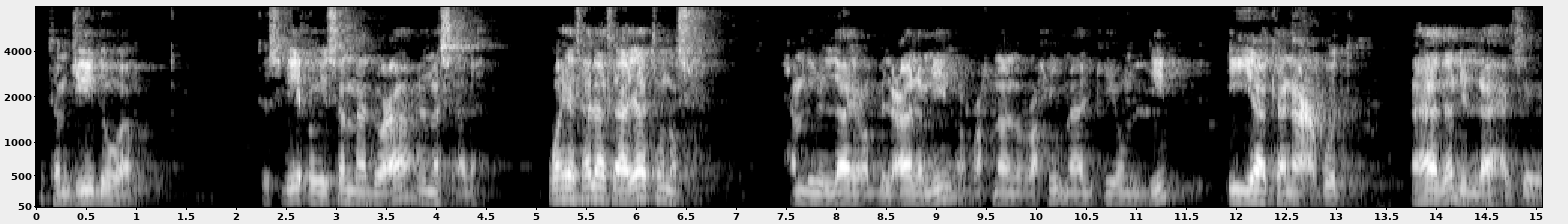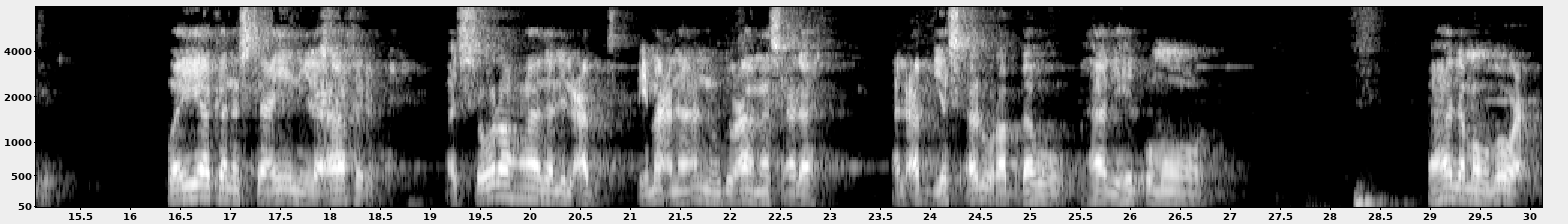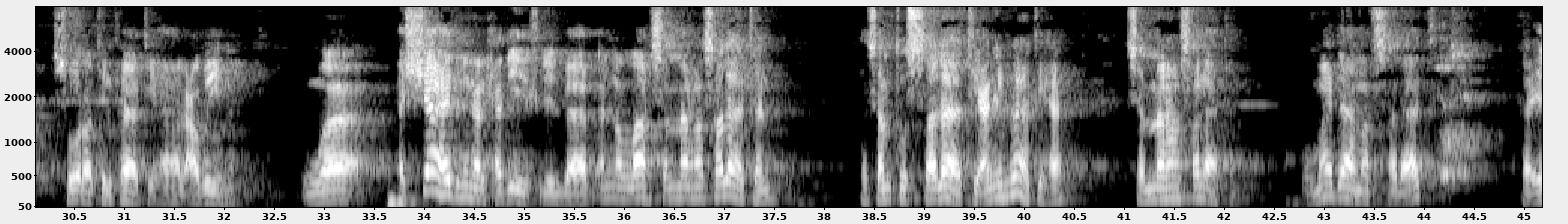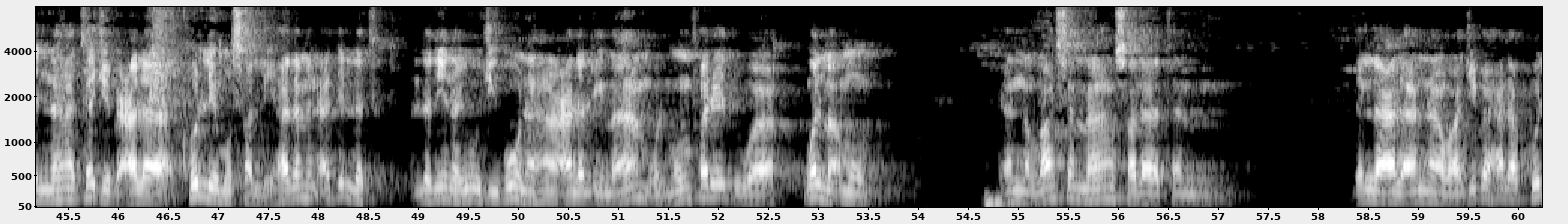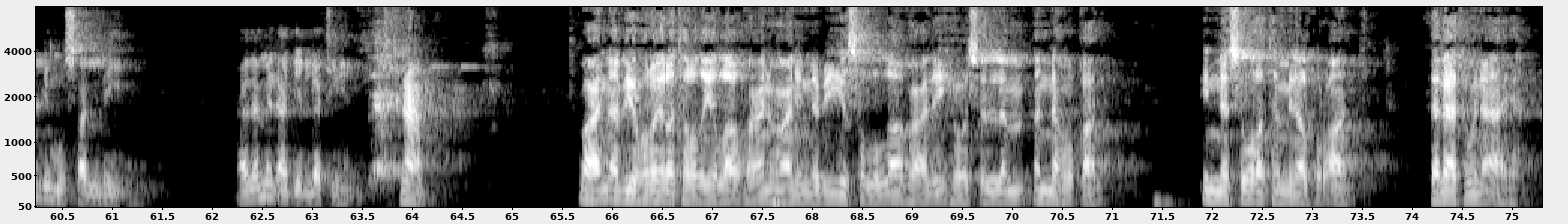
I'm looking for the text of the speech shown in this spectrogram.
وتمجيده وتسبيحه يسمى دعاء المسألة. وهي ثلاث آيات ونصف. الحمد لله رب العالمين الرحمن الرحيم مالك يوم الدين إياك نعبد. هذا لله عز وجل. وإياك نستعين إلى آخر. السورة هذا للعبد بمعنى أنه دعاء مسألة. العبد يسأل ربه هذه الأمور. فهذا موضوع سورة الفاتحة العظيمة. والشاهد من الحديث للباب أن الله سماها صلاة. فسمت الصلاة يعني الفاتحة. سماها صلاة. وما دامت صلاة فإنها تجب على كل مصلي. هذا من أدلة الذين يوجبونها على الإمام والمنفرد والمأموم لأن الله سماها صلاة. دل على أنها واجبة على كل مصلي. هذا من أدلتهم. نعم. وعن أبي هريرة رضي الله عنه عن النبي صلى الله عليه وسلم أنه قال إن سورة من القرآن. ثلاثون آية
